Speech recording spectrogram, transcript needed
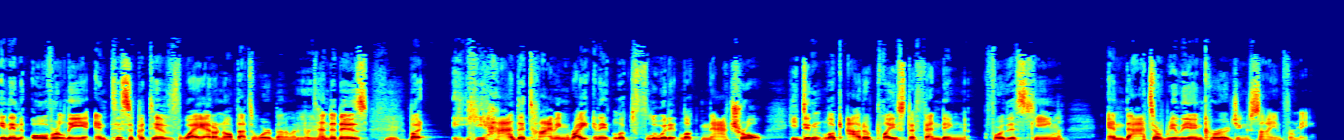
in an overly anticipative way. I don't know if that's a word, but I'm going to mm-hmm. pretend it is. Hmm. But he had the timing right and it looked fluid. It looked natural. He didn't look out of place defending for this team. And that's a really encouraging sign for me.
